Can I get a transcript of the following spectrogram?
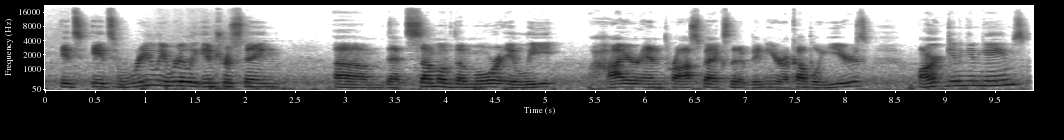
it's it's really really interesting um, that some of the more elite, higher end prospects that have been here a couple years aren't getting in games,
